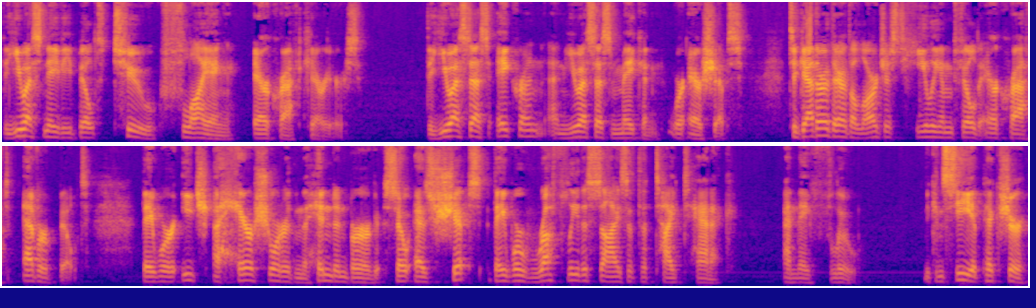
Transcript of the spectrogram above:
the US Navy built two flying aircraft carriers. The USS Akron and USS Macon were airships. Together, they're the largest helium filled aircraft ever built. They were each a hair shorter than the Hindenburg, so as ships, they were roughly the size of the Titanic. And they flew. You can see a picture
